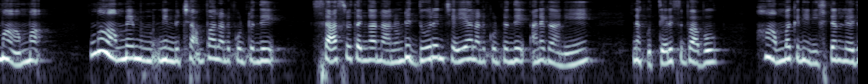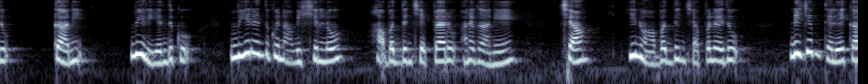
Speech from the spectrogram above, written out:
మా అమ్మ. మా అమ్మే నిన్ను చంపాలనుకుంటుంది శాశ్వతంగా నా నుండి దూరం చేయాలనుకుంటుంది అనగానే నాకు తెలుసు బాబు ఆ అమ్మకి నేను ఇష్టం లేదు కానీ మీరు ఎందుకు మీరెందుకు నా విషయంలో అబద్ధం చెప్పారు? అనగానే చామ్ నేను అబద్ధం చెప్పలేదు. నిజం తెలియక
